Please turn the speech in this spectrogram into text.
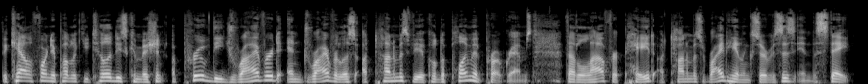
The California Public Utilities Commission approved the drivered and driverless autonomous vehicle deployment programs that allow for paid autonomous ride hailing services in the state.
